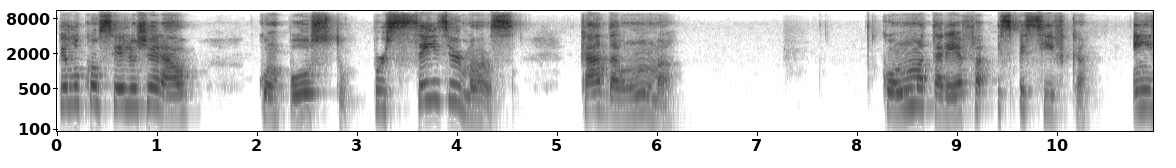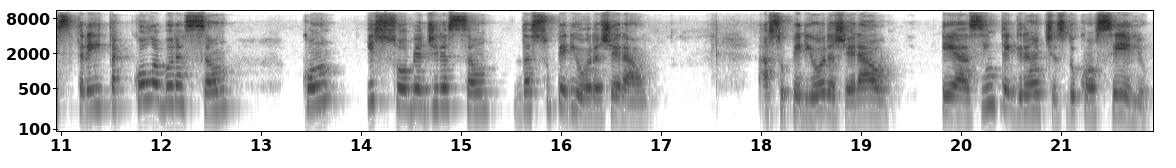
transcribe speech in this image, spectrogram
pelo Conselho Geral, composto por seis irmãs, cada uma com uma tarefa específica, em estreita colaboração com e sob a direção da Superiora Geral. A Superiora Geral e as integrantes do Conselho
